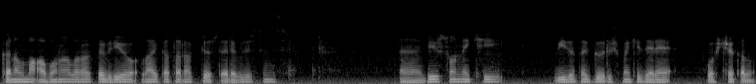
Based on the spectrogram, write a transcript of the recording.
kanalıma abone olarak ve video like atarak gösterebilirsiniz. Ee, bir sonraki videoda görüşmek üzere. Hoşçakalın.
